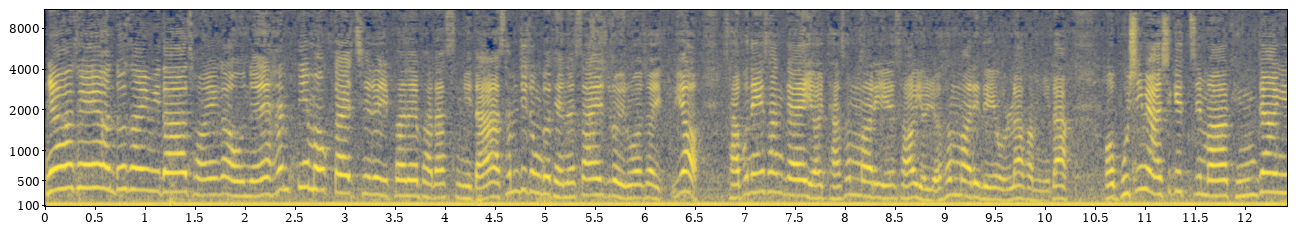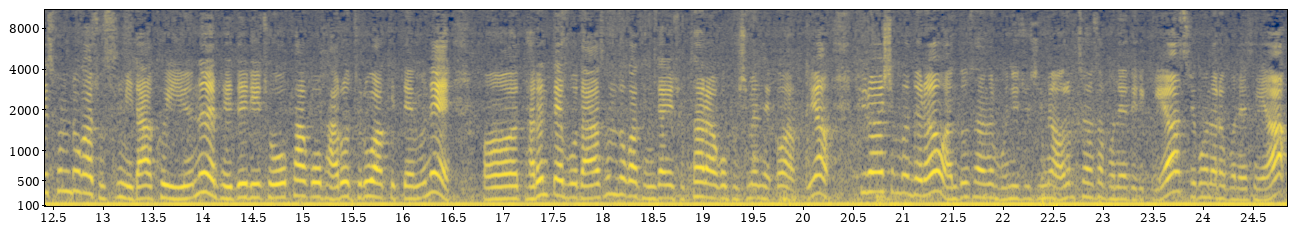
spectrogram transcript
안녕하세요. 안도사입니다. 저희가 오늘 한띠 먹갈치를 입판을 받았습니다. 3지 정도 되는 사이즈로 이루어져 있고요. 4분의 1 상자에 15마리에서 16마리 내에 올라갑니다. 어, 보시면 아시겠지만 굉장히 손도가 좋습니다. 그 이유는 배들이 조업하고 바로 들어왔기 때문에 어, 다른 때보다 손도가 굉장히 좋다라고 보시면 될 것 같고요. 필요하신 분들은 완도산을 문의 주시면 얼음 채워서 보내드릴게요. 즐거운 하루 보내세요.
